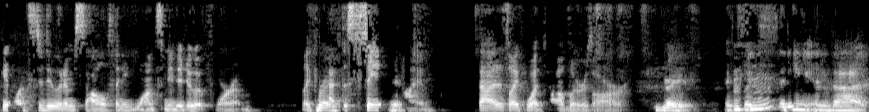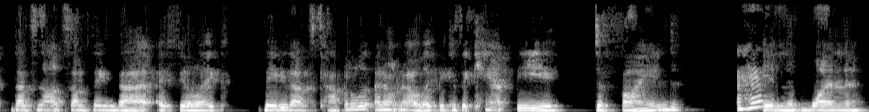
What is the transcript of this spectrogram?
He wants to do it himself and he wants me to do it for him. Like right. at the same time. That is like what toddlers are. Right. It's mm-hmm. like sitting in that. That's not something that I feel like maybe that's capital. I don't know. Like, because it can't be defined mm-hmm. in one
